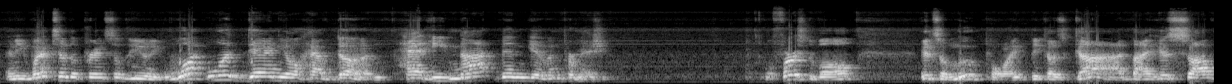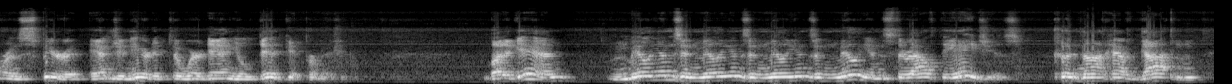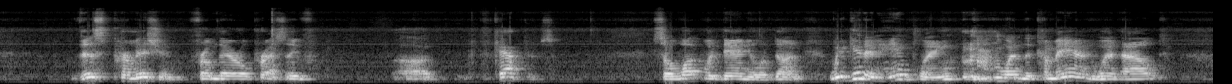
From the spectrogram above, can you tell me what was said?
and he went to the prince of the eunuch. What would Daniel have done had he not been given permission? Well, first of all, it's a moot point because God, by his sovereign spirit, engineered it to where Daniel did get permission. But again, millions and millions and millions and millions throughout the ages could not have gotten this permission from their oppressive uh, captors. So, what would Daniel have done? We get an inkling when the command went out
